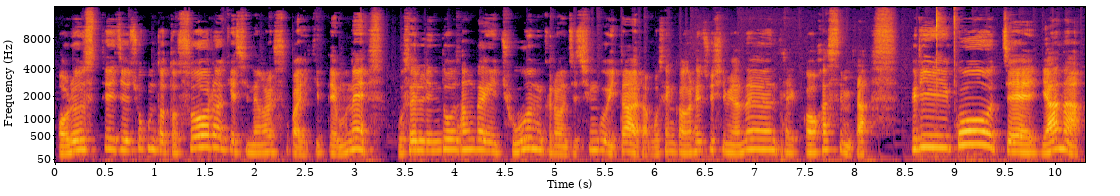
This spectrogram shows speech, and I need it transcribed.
어려운 스테이지에 조금 더 더 수월하게 진행할 수가 있기 때문에 오셀린도 상당히 좋은 그런 친구이다라고 생각을 해주시면 될 것 같습니다. 그리고 이제 야나.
